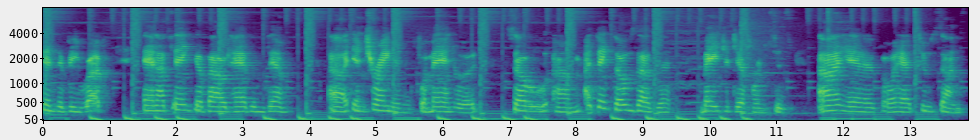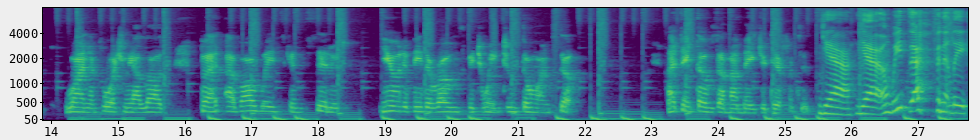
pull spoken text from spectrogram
tend to be rough, and I think about having them uh, in training for manhood. So um, I think those are the major differences. I have or had two sons. One, unfortunately, I lost, but I've always considered you to be the rose between two thorns. So I think those are my major differences. Yeah, yeah. And we definitely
